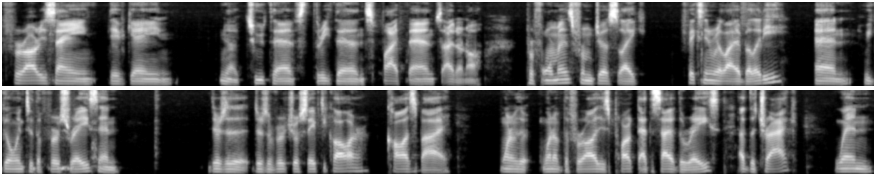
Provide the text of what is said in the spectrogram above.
Ferrari saying they've gained, you know, two tenths, three tenths, five tenths, I don't know, performance from just like fixing reliability, and we go into the first race and there's a there's a virtual safety car caused by one of the one of the Ferraris parked at the side of the race at the track when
